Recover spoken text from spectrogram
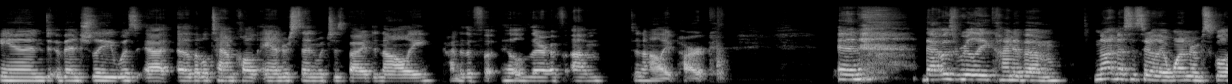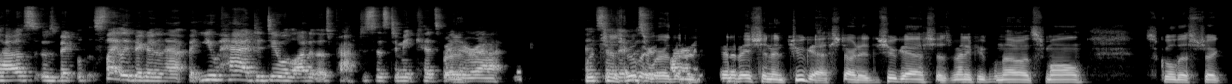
and eventually was at a little town called Anderson, which is by Denali, kind of the foothills there of um, Denali Park. And that was really kind of um, not necessarily a one room schoolhouse. It was big, slightly bigger than that, but you had to do a lot of those practices to meet kids where right. they're at. And Which so is really where the innovation in Chugach started. Chugach, as many people know, a small school district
